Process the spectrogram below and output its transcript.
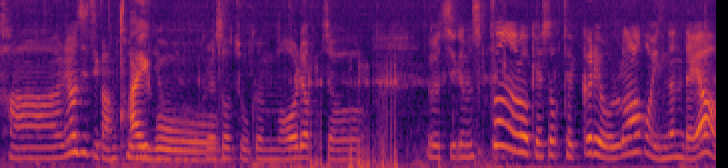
가려지지가 않거든요. 아이고. 그래서 조금 어렵죠. 그리고 지금 스푼으로 계속 댓글이 올라오고 있는데요.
